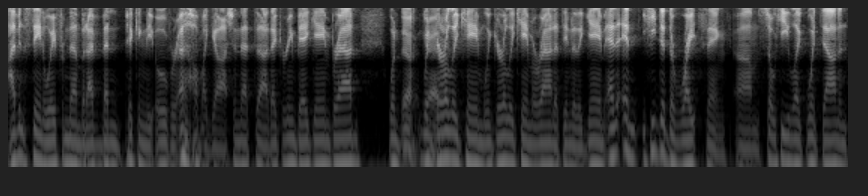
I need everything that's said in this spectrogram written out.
I've been staying away from them, but I've been picking the over. Oh my gosh! And that uh, that Green Bay game, Brad, when yeah, when yeah. Gurley came when Gurley came around at the end of the game, and and he did the right thing. Um, so he like went down, and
